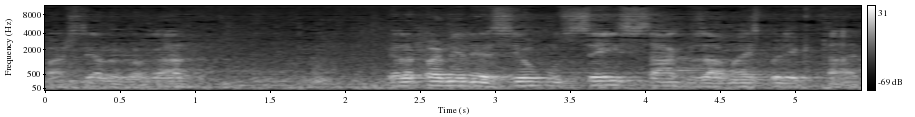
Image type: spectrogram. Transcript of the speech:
parcela jogada, ela permaneceu com seis sacos a mais por hectare.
